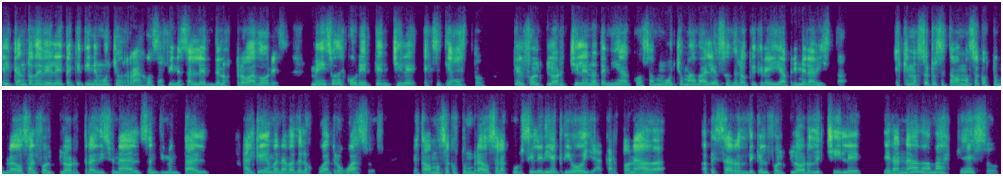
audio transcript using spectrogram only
el canto de Violeta, que tiene muchos rasgos afines al de los trovadores, me hizo descubrir que en Chile existía esto, que el folclore chileno tenía cosas mucho más valiosas de lo que creía a primera vista. Es que nosotros estábamos acostumbrados al folclore tradicional, sentimental, al que emanaba de los cuatro guasos. Estábamos acostumbrados a la cursilería criolla, cartonada, a pesar de que el folclore de Chile era nada más que eso,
